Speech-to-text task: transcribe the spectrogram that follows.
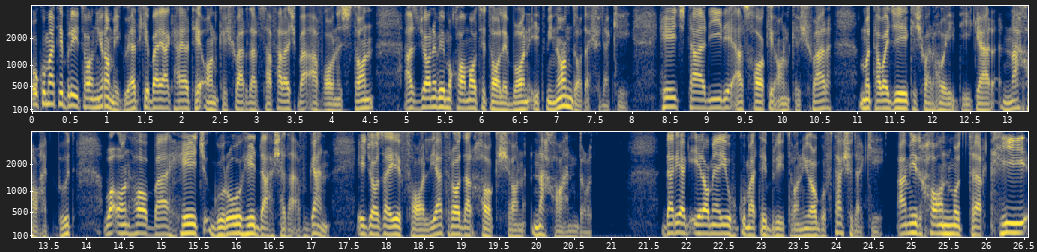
حکومت بریتانیا می‌گوید که به یک هیئت آن کشور در سفرش به افغانستان از جانب مقامات طالبان اطمینان داده شده که هیچ تعدید از خاک آن کشور متوجه کشورهای دیگر نخواهد بود و آنها به هیچ گروه دهشت افغان اجازه فعالیت را در خاکشان نخواهند داد. در یک اعلامیه حکومت بریتانیا گفته شده که امیر خان متقی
